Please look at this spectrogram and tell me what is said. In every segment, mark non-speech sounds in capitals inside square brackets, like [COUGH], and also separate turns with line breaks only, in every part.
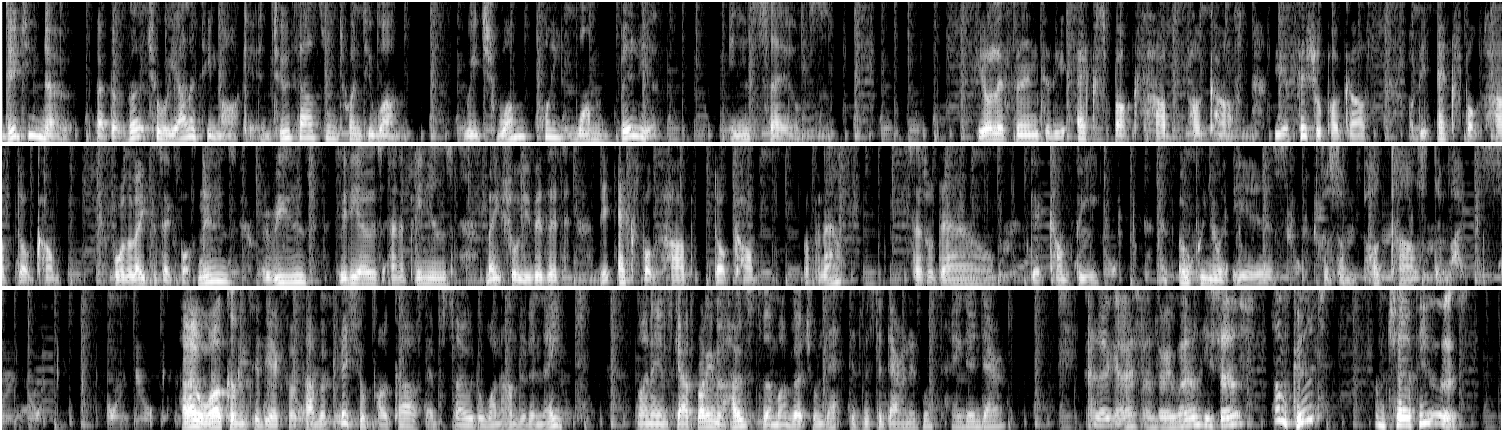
Did you know that the virtual reality market in 2021 reached 1.1 billion in sales? You're listening to the Xbox Hub podcast, the official podcast of the XboxHub.com. For the latest Xbox news, reviews, videos, and opinions, make sure you visit the XboxHub.com. But for now, settle down, get comfy, and open your ears for some podcast delights. Hello, welcome to the Xbox Hub official podcast, episode 108. My name's Gareth Brolly, I'm your host, and on my virtual left is Mr. Darren Edwards. How you doing, Darren?
Hello, Gareth. I'm very well. Yourself?
I'm good. I'm chirpy.
Good.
